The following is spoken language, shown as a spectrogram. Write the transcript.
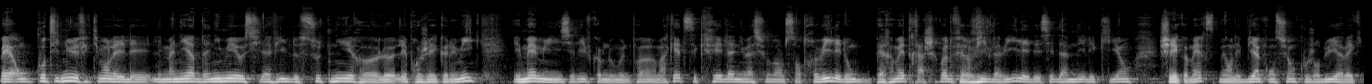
Mais on continue effectivement les, les- les manières d'animer aussi la ville, de soutenir euh, le- les projets économiques. Et même une initiative comme le Womenpreneur Market, c'est créer de l'animation dans le centre-ville et donc permettre à chaque fois de faire vivre la ville et d'essayer d'amener les clients chez les commerces. Mais on est bien conscient qu'aujourd'hui, avec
